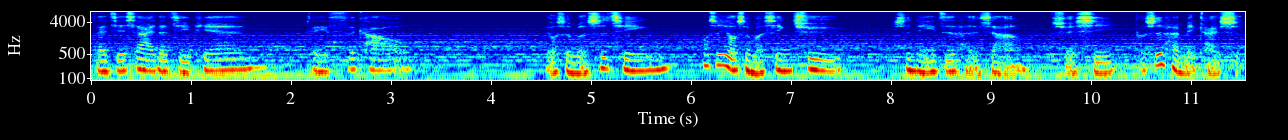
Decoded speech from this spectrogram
在接下来的几天，可以思考有什么事情，或是有什么兴趣，是你一直很想学习，可是还没开始的。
